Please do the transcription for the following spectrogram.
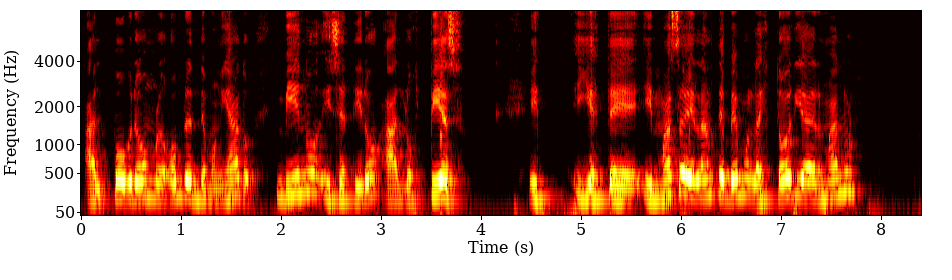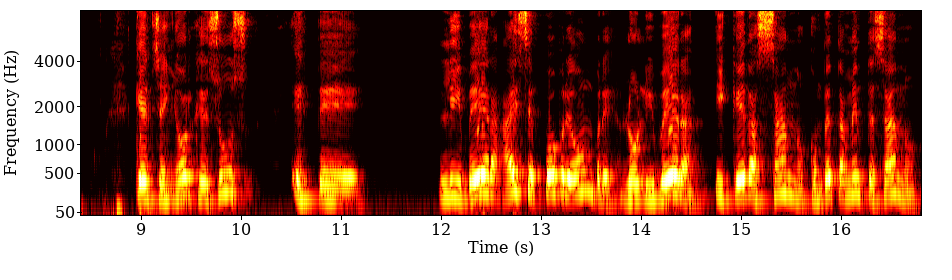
al pobre hombre, hombre endemoniado. Vino y se tiró a los pies y, este, y más adelante vemos la historia, hermano, que el Señor Jesús este, libera a ese pobre hombre, lo libera y queda sano, completamente sano.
